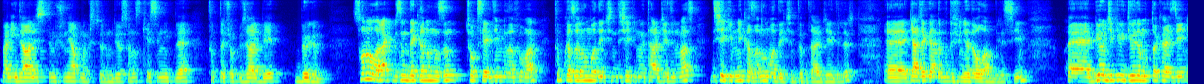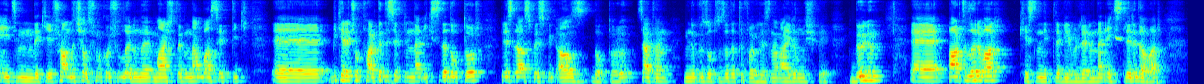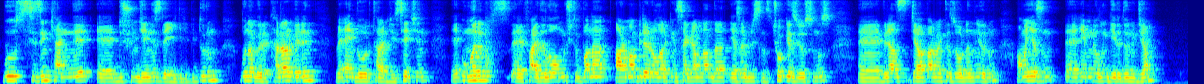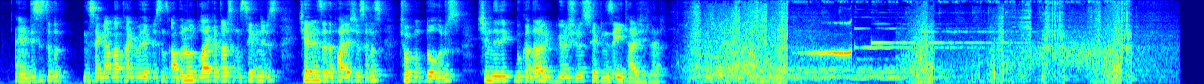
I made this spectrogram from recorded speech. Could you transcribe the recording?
ben idealistim, şunu yapmak istiyorum diyorsanız kesinlikle tıp da çok güzel bir bölüm. Son olarak bizim dekanımızın çok sevdiğim bir lafı var. Tıp kazanılmadığı için diş hekimliği tercih edilmez. Diş hekimliği kazanılmadığı için tıp tercih edilir. E, gerçekten de bu düşüncede olan birisiyim. Ee, bir önceki videoyu da mutlaka izleyin eğitimindeki. Şu anda çalışma koşullarını, maaşlarından bahsettik. Ee, bir kere çok farklı disiplinler. İkisi de doktor. Birisi daha spesifik ağız doktoru. Zaten 1930'da da tıp fakültesinden ayrılmış bir bölüm. Ee, artıları var. Kesinlikle birbirlerinden. Eksileri de var. Bu sizin kendi e, düşüncenizle ilgili bir durum. Buna göre karar verin ve en doğru tercihi seçin. E, Umarım e, faydalı olmuştur. Bana Arman Birer olarak Instagram'dan da yazabilirsiniz. Çok yazıyorsunuz. E, Biraz cevap vermekte zorlanıyorum. Ama yazın emin olun geri döneceğim. E, This is Tıp'ı Instagram'dan takip edebilirsiniz. Abone olup like atarsanız seviniriz. Çevrenize de paylaşırsanız çok mutlu oluruz. Şimdilik bu kadar. Görüşürüz. Hepinize iyi tercihler.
